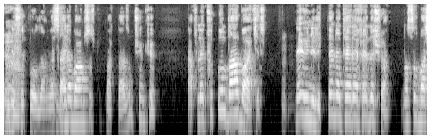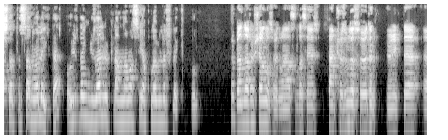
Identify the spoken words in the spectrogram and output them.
ünlü Hmm. futboldan vesaire bağımsız tutmak lazım. Çünkü ya flag futbol daha bakir. Ne ünlülükte ne TRF'de şu an. Nasıl başlatırsan öyle gider. O yüzden güzel bir planlaması yapılabilir flag futbol. Ben daha çok şey anla söyledim. Yani aslında senin, sen çözümü de söyledin. Ünlükte e,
